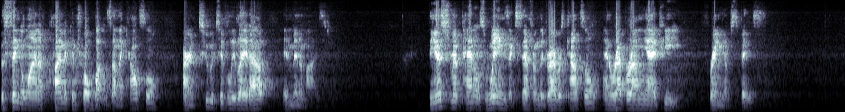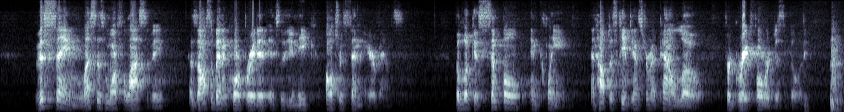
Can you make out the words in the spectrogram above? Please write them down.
The single line of climate control buttons on the console are intuitively laid out and minimized. The instrument panel's wings extend from the driver's console and wrap around the IP, freeing up space. This same less is more philosophy has also been incorporated into the unique ultra-thin air vents. The look is simple and clean and helped us keep the instrument panel low for great forward visibility. Now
